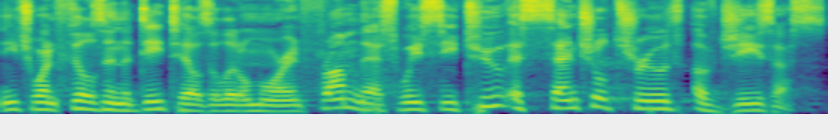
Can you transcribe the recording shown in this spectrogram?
Each one fills in the details a little more. And from this, we see two essential truths of Jesus.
